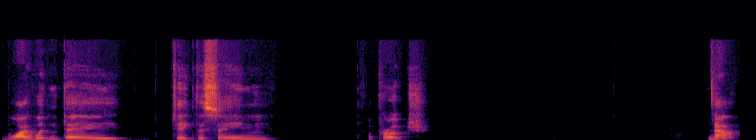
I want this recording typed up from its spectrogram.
why wouldn't they take the same approach? Now,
